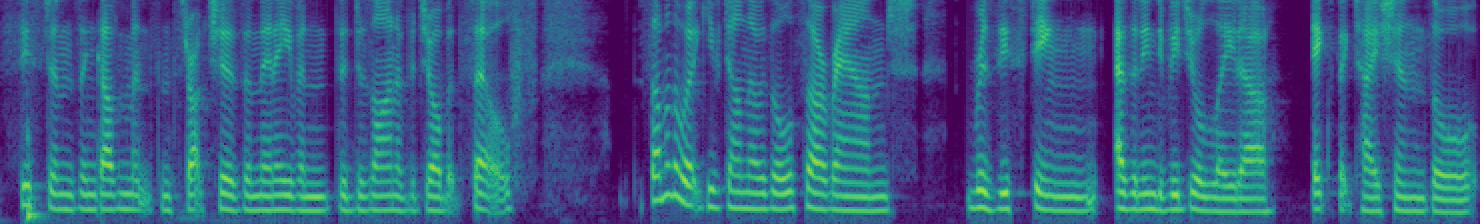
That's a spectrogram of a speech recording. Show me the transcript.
systems and governments and structures and then even the design of the job itself. Some of the work you've done, though, is also around resisting as an individual leader expectations or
